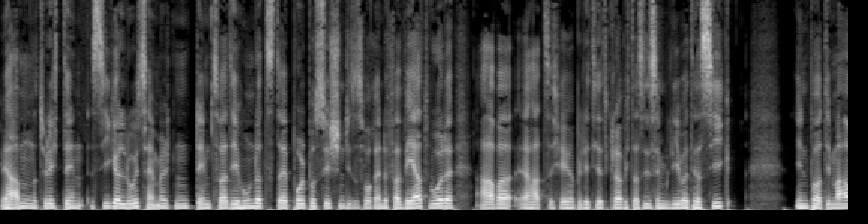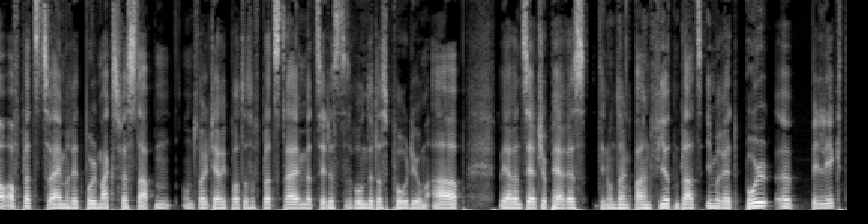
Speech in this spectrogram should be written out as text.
Wir haben natürlich den Sieger Lewis Hamilton, dem zwar die hundertste Pole Position dieses Wochenende verwehrt wurde, aber er hat sich rehabilitiert, glaube ich. Das ist ihm lieber der Sieg in Portimao auf Platz 2 im Red Bull Max Verstappen und Valtteri Bottas auf Platz 3 im Mercedes runde das Podium ab, während Sergio Perez den undankbaren vierten Platz im Red Bull äh, belegt.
